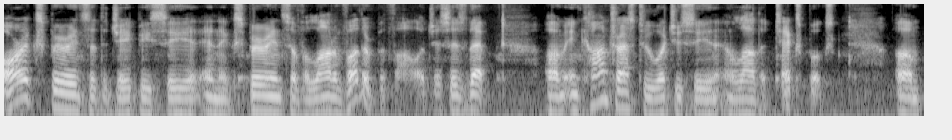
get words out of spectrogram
our experience at the JPC and the experience of a lot of other pathologists is that, um, in contrast to what you see in a lot of the textbooks, um,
